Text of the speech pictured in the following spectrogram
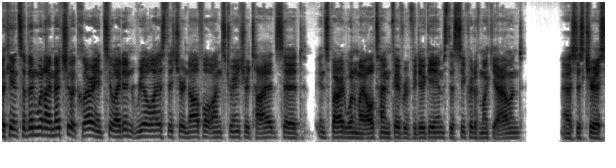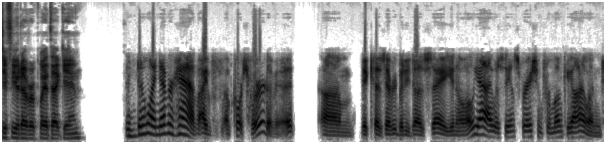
Okay, and so then when I met you at Clarion too, I didn't realize that your novel On Stranger Tides had inspired one of my all-time favorite video games, The Secret of Monkey Island. I was just curious if you had ever played that game. No, I never have. I've of course heard of it um, because everybody does say, you know, oh yeah, it was the inspiration for Monkey Island.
